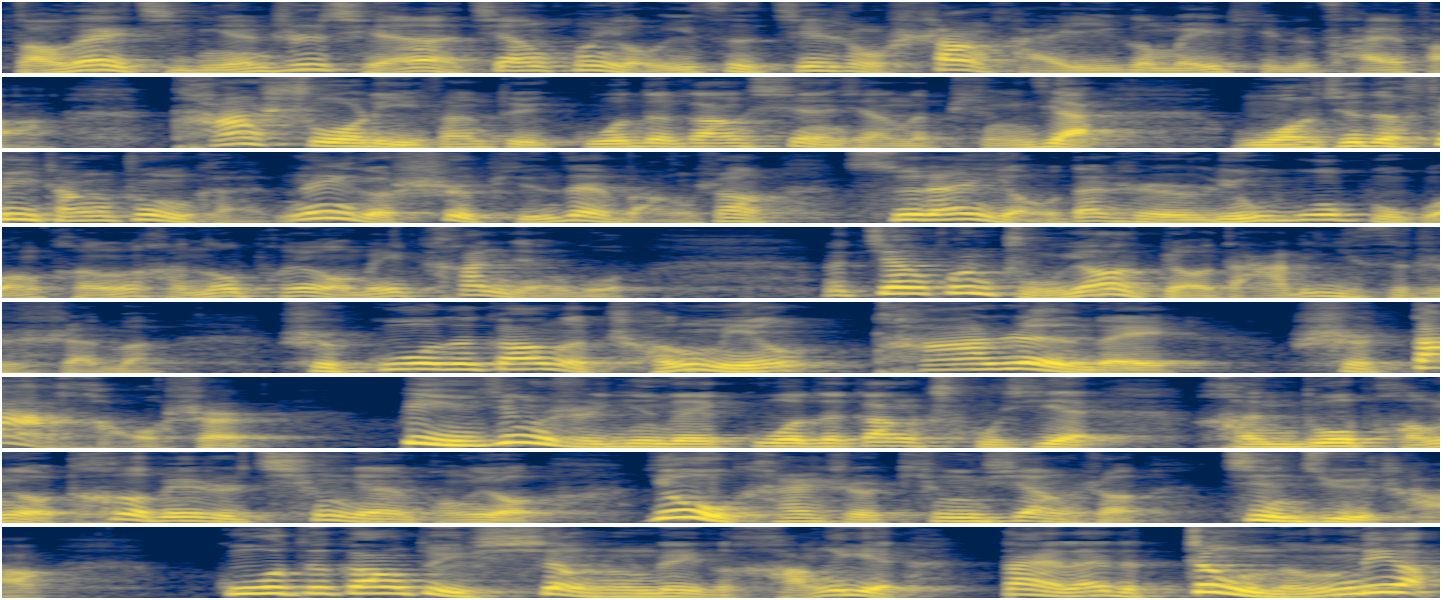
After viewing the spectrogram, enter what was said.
早在几年之前啊，姜昆有一次接受上海一个媒体的采访，他说了一番对郭德纲现象的评价。我觉得非常中肯。那个视频在网上虽然有，但是流播不广，可能很多朋友没看见过。那姜昆主要表达的意思是什么？是郭德纲的成名，他认为是大好事儿。毕竟是因为郭德纲出现，很多朋友，特别是青年朋友，又开始听相声、进剧场。郭德纲对相声这个行业带来的正能量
